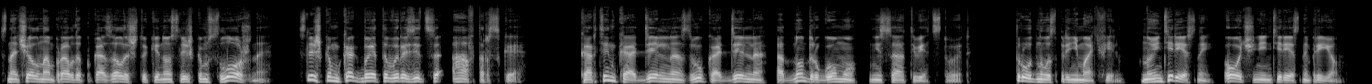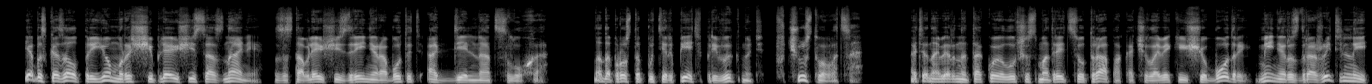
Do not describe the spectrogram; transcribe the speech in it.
Сначала нам, правда, показалось, что кино слишком сложное, слишком, как бы это выразиться, авторское. Картинка отдельно, звук отдельно, одно другому не соответствует. Трудно воспринимать фильм, но интересный, очень интересный прием. Я бы сказал, прием, расщепляющий сознание, заставляющий зрение работать отдельно от слуха. Надо просто потерпеть, привыкнуть, вчувствоваться. Хотя, наверное, такое лучше смотреть с утра, пока человек еще бодрый, менее раздражительный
